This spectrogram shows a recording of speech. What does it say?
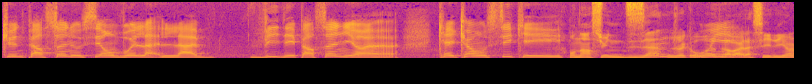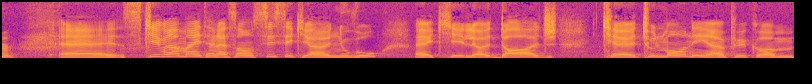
qu'une personne aussi, on voit la, la vie des personnes, il y a euh, quelqu'un aussi qui est On en suit une dizaine, je crois, Oui. à travers la série 1. euh, ce qui est vraiment intéressant aussi, c'est qu'il y a un nouveau euh, qui est là, Dodge, que tout le monde est un peu comme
